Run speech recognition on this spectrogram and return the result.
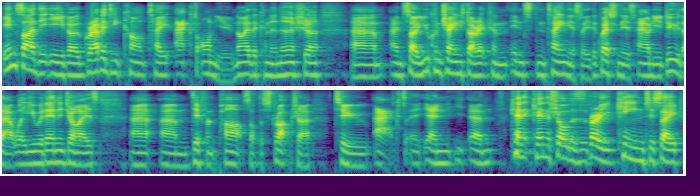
Inside the Evo, gravity can't take, act on you, neither can inertia. Um, and so you can change direction instantaneously. The question is, how do you do that? Well, you would energize uh, um, different parts of the structure to act. And um, Kenneth, Kenneth Shoulders is very keen to say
